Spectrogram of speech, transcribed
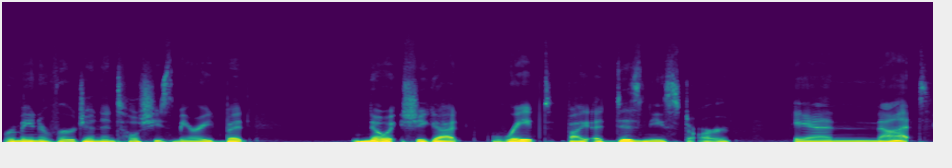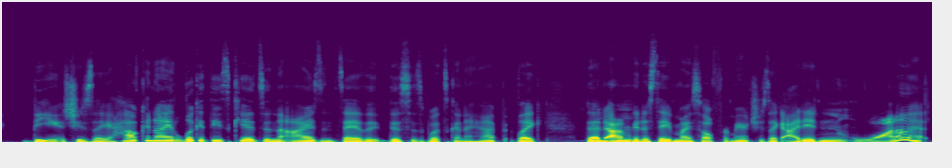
remain a virgin until she's married. But no, she got raped by a Disney star, and not being. She's like, how can I look at these kids in the eyes and say that this is what's gonna happen? Like that I'm gonna save myself from marriage. She's like, I didn't want to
